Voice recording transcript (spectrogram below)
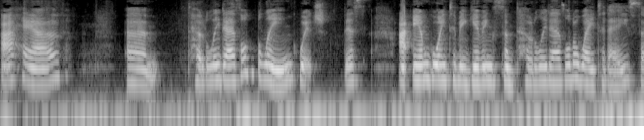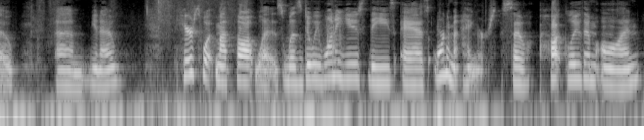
I have um, Totally Dazzled Bling, which this, I am going to be giving some Totally Dazzled away today. So, um, you know, here's what my thought was, was do we want to use these as ornament hangers? So hot glue them on.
